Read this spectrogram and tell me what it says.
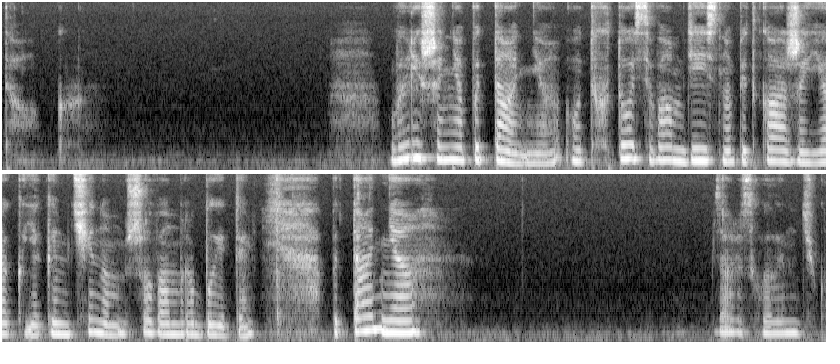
Так. Вирішення питання. От хтось вам дійсно підкаже, як, яким чином, що вам робити. Питання. Зараз хвилиночку.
